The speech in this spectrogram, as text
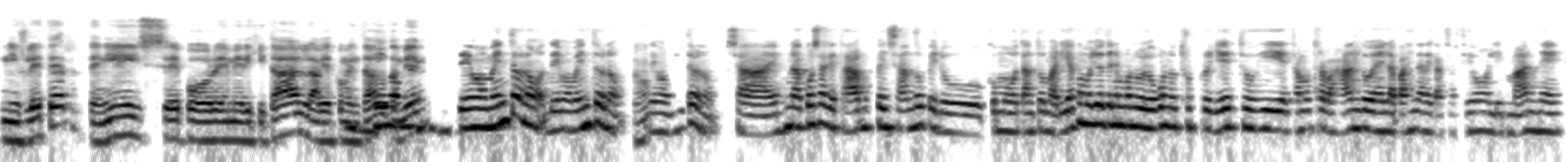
newsletter, ¿teníais eh, por M Digital? ¿Habías comentado también? De momento no, de momento no, de momento no. O sea, es una cosa que estábamos pensando, pero como tanto María como yo tenemos luego nuestros proyectos y estamos trabajando en la página de captación, Lead Magnet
